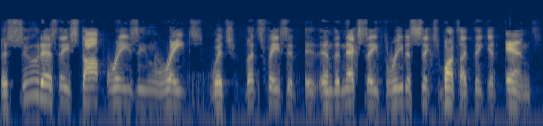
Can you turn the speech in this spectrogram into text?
as soon as they stop raising rates, which let's face it, in the next say three to six months, I think it ends.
